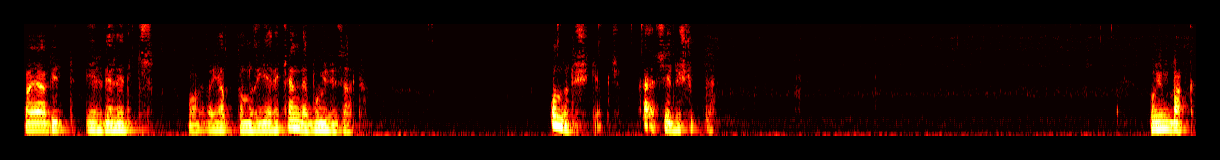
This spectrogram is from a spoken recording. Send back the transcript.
Bayağı bir irdeledik. Bu arada yapmamız gereken de buydu zaten. Onu da düşük yapacağım. Her şey düşükte. Oyun bak.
